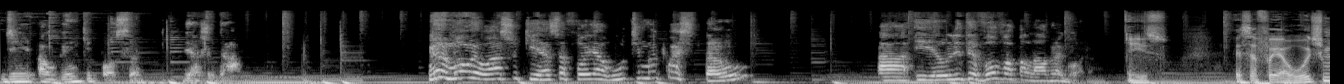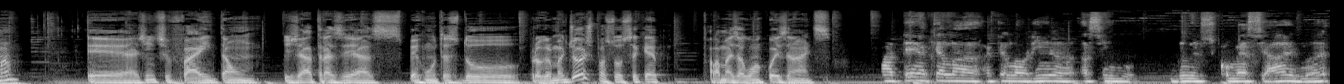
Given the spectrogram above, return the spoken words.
de alguém que possa lhe ajudar. Meu irmão, eu acho que essa foi a última questão ah, e eu lhe devolvo a palavra agora. Isso. Essa foi a última. É, a gente vai então já trazer as perguntas do programa de hoje. Pastor, você quer falar mais alguma coisa antes? Ah, tem aquela, aquela horinha assim dos comerciais, não é?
